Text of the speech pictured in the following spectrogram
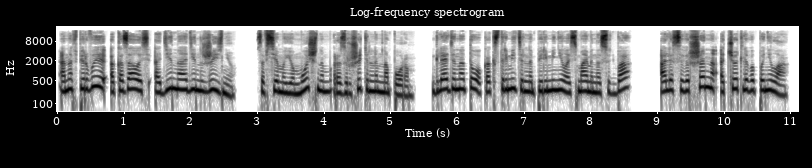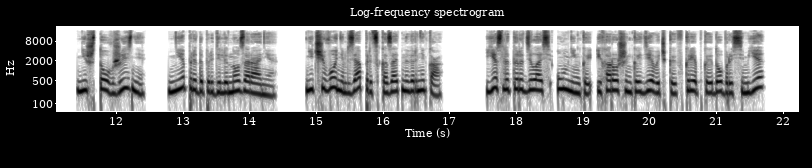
Она впервые оказалась один на один с жизнью, со всем ее мощным, разрушительным напором. Глядя на то, как стремительно переменилась мамина судьба, Аля совершенно отчетливо поняла, ничто в жизни не предопределено заранее. Ничего нельзя предсказать наверняка, если ты родилась умненькой и хорошенькой девочкой в крепкой и доброй семье,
